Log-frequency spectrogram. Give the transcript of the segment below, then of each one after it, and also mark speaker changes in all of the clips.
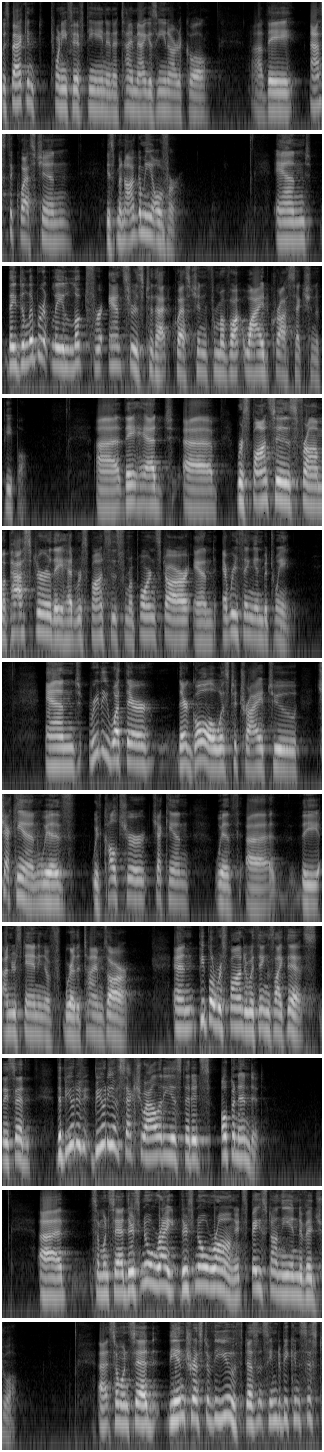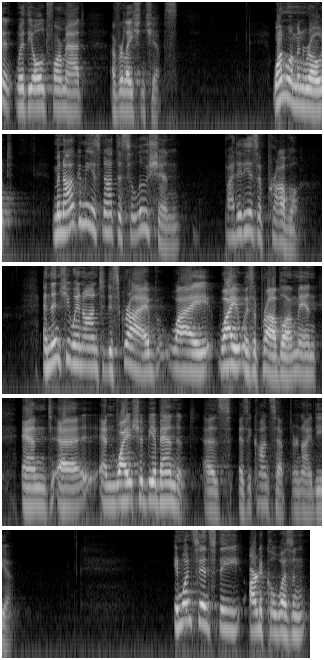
Speaker 1: was back in 2015 in a Time magazine article. Uh, they asked the question Is monogamy over? And they deliberately looked for answers to that question from a wide cross section of people. Uh, they had uh, responses from a pastor, they had responses from a porn star, and everything in between. And really, what their, their goal was to try to check in with, with culture, check in with uh, the understanding of where the times are. And people responded with things like this They said, The beauty, beauty of sexuality is that it's open ended. Uh, someone said, There's no right, there's no wrong, it's based on the individual. Uh, someone said, The interest of the youth doesn't seem to be consistent with the old format of relationships. One woman wrote, Monogamy is not the solution, but it is a problem. And then she went on to describe why, why it was a problem and, and, uh, and why it should be abandoned as, as a concept or an idea. In one sense, the article wasn't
